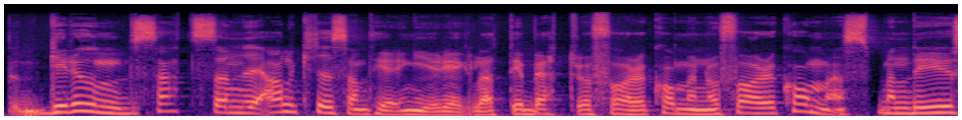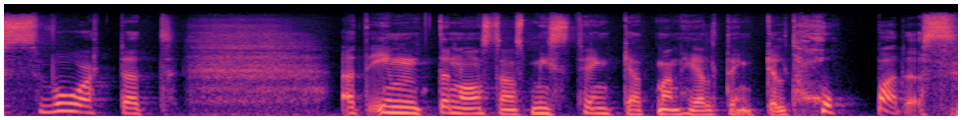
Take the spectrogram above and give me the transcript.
grundsatsen i all krishantering är ju i regel att det är bättre att förekomma än att förekommas. Men det är ju svårt att att inte någonstans misstänka att man helt enkelt hoppades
